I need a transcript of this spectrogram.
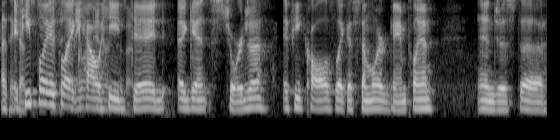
I think if he plays like Anyone- how he did against Georgia, if he calls like a similar game plan and just uh,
